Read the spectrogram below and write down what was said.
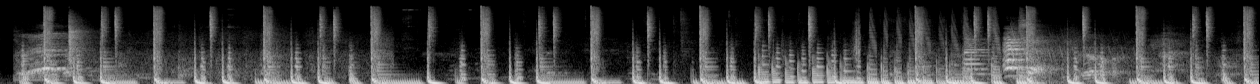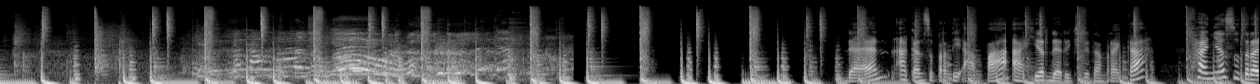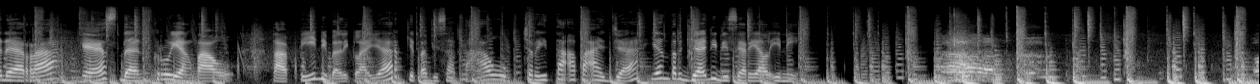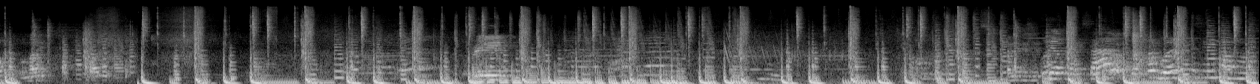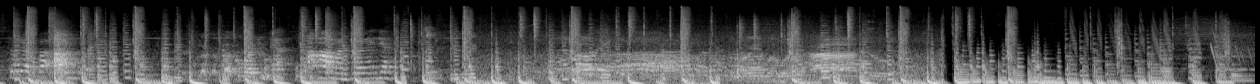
Dan akan seperti apa akhir dari cerita mereka? Hanya sutradara, cast, dan kru yang tahu. Tapi di balik layar kita bisa tahu cerita apa aja yang terjadi di serial ini. Udah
